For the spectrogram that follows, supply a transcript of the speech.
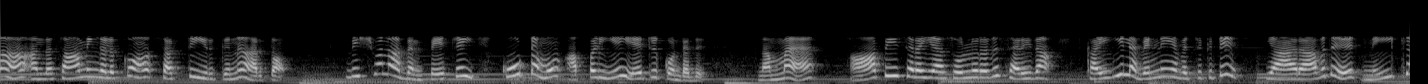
தான் அந்த சாமிங்களுக்கும் சக்தி இருக்குன்னு அர்த்தம். விஸ்வநாதன் பேச்சை கூட்டமும் அப்படியே ஏற்றுக்கொண்டது. நம்ம ஆபீசர் ஐயா சொல்லுறது சரிதான். கையில வெண்ணெய வச்சுக்கிட்டு யாராவது நெய்க்கு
